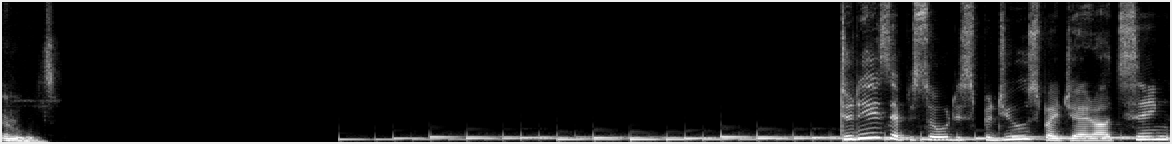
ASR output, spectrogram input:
rules. Today's episode is produced by Jairaj Singh,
